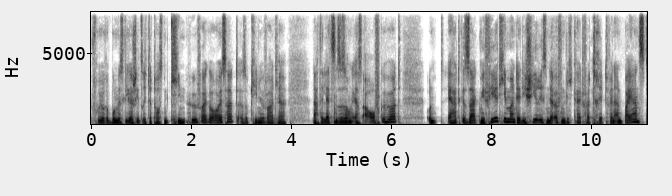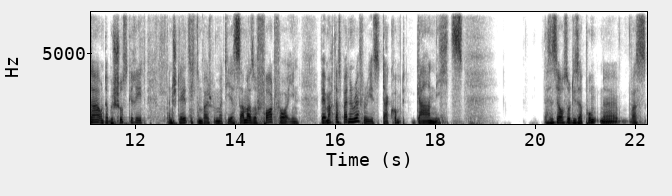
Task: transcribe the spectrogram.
frühere Bundesliga-Schiedsrichter Thorsten Kienhöfer geäußert. Also Kienhöfer hat ja nach der letzten Saison erst aufgehört und er hat gesagt, mir fehlt jemand, der die Schiris in der Öffentlichkeit vertritt. Wenn ein Bayern-Star unter Beschuss gerät, dann stellt sich zum Beispiel Matthias Sammer sofort vor ihn. Wer macht das bei den Referees? Da kommt gar nichts. Das ist ja auch so dieser Punkt, ne, was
